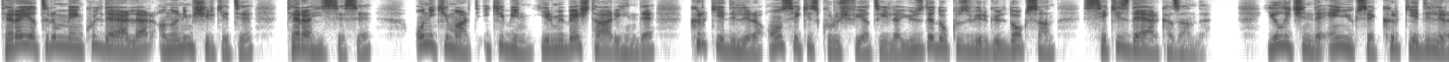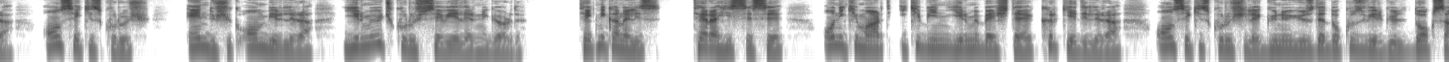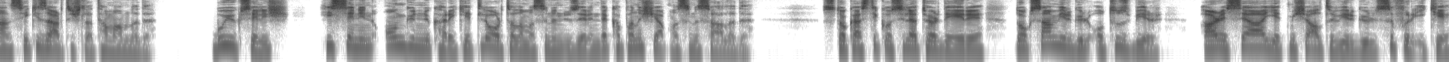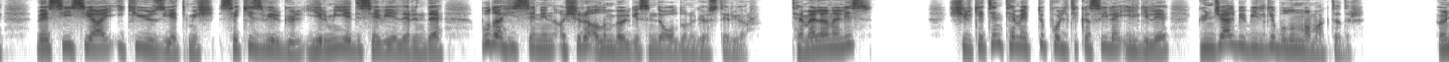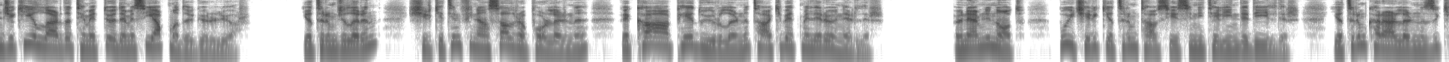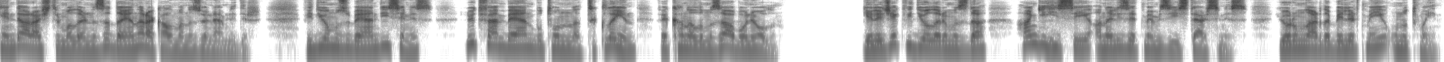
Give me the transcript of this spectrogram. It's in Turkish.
Tera Yatırım Menkul Değerler Anonim Şirketi, Tera hissesi, 12 Mart 2025 tarihinde 47 lira 18 kuruş fiyatıyla %9,98 değer kazandı. Yıl içinde en yüksek 47 lira 18 kuruş, en düşük 11 lira 23 kuruş seviyelerini gördü. Teknik analiz, Tera hissesi 12 Mart 2025'te 47 lira 18 kuruş ile günü %9,98 artışla tamamladı. Bu yükseliş, hissenin 10 günlük hareketli ortalamasının üzerinde kapanış yapmasını sağladı. Stokastik osilatör değeri 90,31, RSI 76,02 ve CCI 278,27 seviyelerinde bu da hissenin aşırı alım bölgesinde olduğunu gösteriyor. Temel analiz Şirketin temettü politikasıyla ilgili güncel bir bilgi bulunmamaktadır. Önceki yıllarda temettü ödemesi yapmadığı görülüyor. Yatırımcıların şirketin finansal raporlarını ve KAP duyurularını takip etmeleri önerilir. Önemli not, bu içerik yatırım tavsiyesi niteliğinde değildir. Yatırım kararlarınızı kendi araştırmalarınıza dayanarak almanız önemlidir. Videomuzu beğendiyseniz lütfen beğen butonuna tıklayın ve kanalımıza abone olun. Gelecek videolarımızda hangi hisseyi analiz etmemizi istersiniz? Yorumlarda belirtmeyi unutmayın.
